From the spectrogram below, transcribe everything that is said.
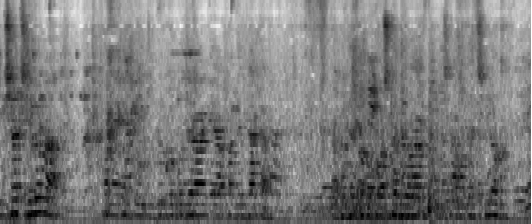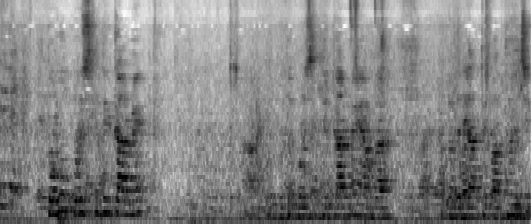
ইচ্ছা ছিল না। মানে দুর্গাপুজোর আগে আপনাদের ডাকা আপনাদের কোনো কষ্ট দেওয়ার ইচ্ছা আমাদের ছিল তবু পরিস্থিতির কারণে উদ্ভূত পরিস্থিতির কারণে আমরা আপনাদের ডাকতে বাধ্য হয়েছি।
